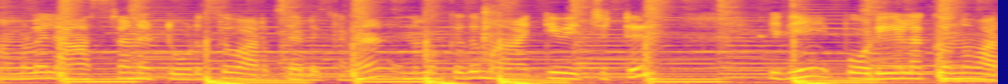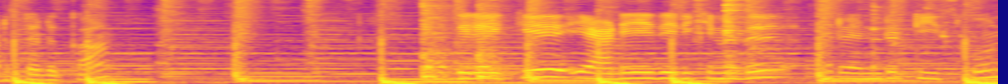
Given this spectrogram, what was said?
നമ്മൾ ലാസ്റ്റാണ് ഇട്ട് കൊടുത്ത് വറുത്തെടുക്കണേ. നമുക്കിത് മാറ്റി വെച്ചിട്ട് ഇനി പൊടികളൊക്കെ ഒന്ന് വറുത്തെടുക്കാം. ഇതിലേക്ക് ആഡ് ചെയ്തിരിക്കുന്നത് രണ്ട് ടീസ്പൂൺ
